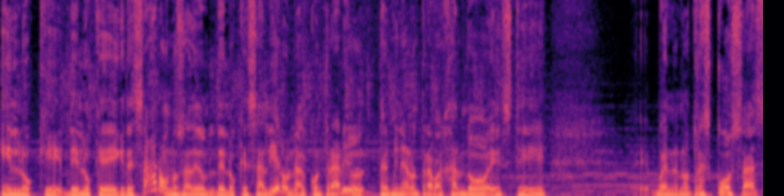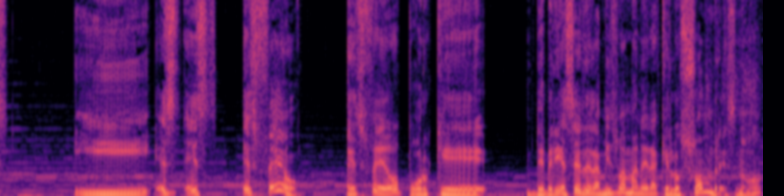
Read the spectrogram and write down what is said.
en lo que, de lo que egresaron, o sea, de, lo que salieron. Al contrario, terminaron trabajando, este, eh, bueno, en otras cosas. Y es, es, es feo. Es feo porque debería ser de la misma manera que los hombres, ¿no?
